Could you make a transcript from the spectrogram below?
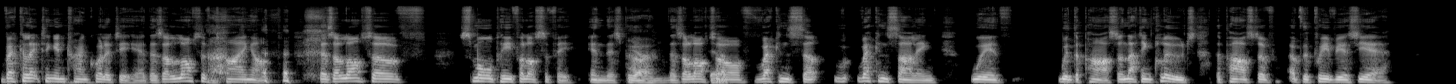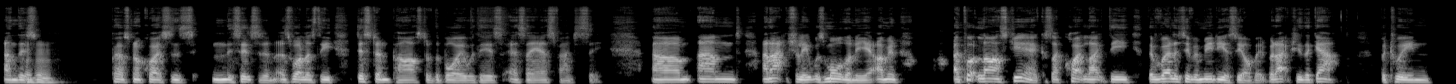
recollecting in tranquility here. There's a lot of tying up. there's a lot of small p philosophy in this poem. Yeah. There's a lot yeah. of reconcil- reconciling with with the past, and that includes the past of, of the previous year and this mm-hmm. Personal questions in this incident, as well as the distant past of the boy with his SAS fantasy. Um, and and actually, it was more than a year. I mean, I put last year because I quite like the the relative immediacy of it, but actually the gap between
